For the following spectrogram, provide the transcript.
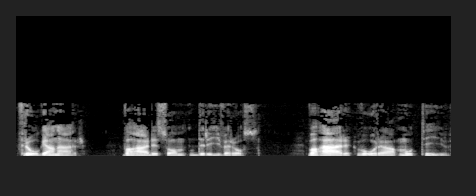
Frågan är, vad är det som driver oss? Vad är våra motiv?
